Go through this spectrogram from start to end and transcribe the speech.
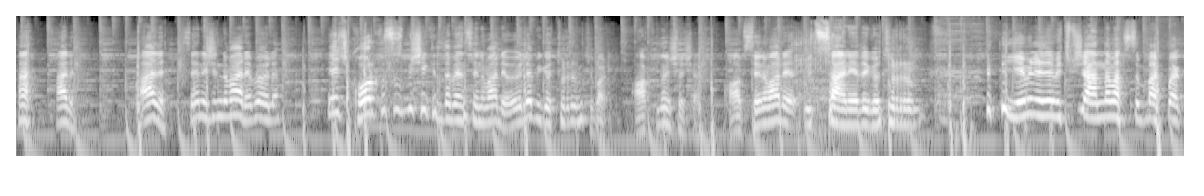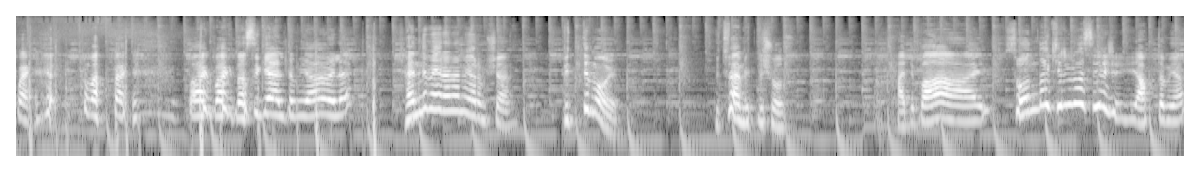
Hah hadi. Hadi. Seni şimdi var ya böyle. Hiç korkusuz bir şekilde ben seni var ya öyle bir götürürüm ki bak. Aklın şaşar. Abi seni var ya 3 saniyede götürürüm. Yemin ederim hiçbir şey anlamazsın. Bak bak bak. bak bak. Bak bak nasıl geldim ya öyle. Kendime inanamıyorum şu an. Bitti mi oyun? Lütfen bitmiş olsun. Hadi bay. Sondakini nasıl yaptım ya?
